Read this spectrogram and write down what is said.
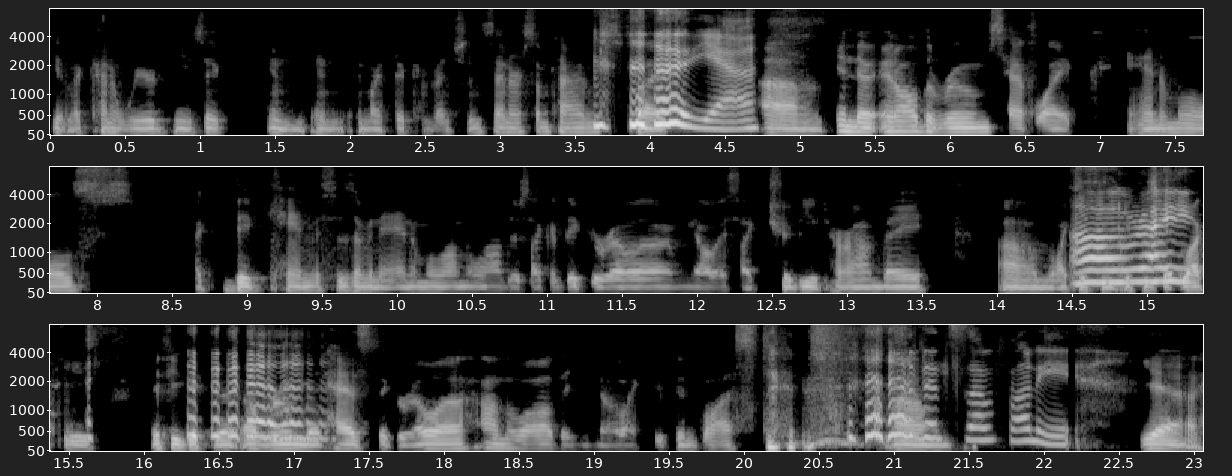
you get like kind of weird music in, in in like the convention center sometimes. But yeah. um, in the in all the rooms have like animals, like big canvases of an animal on the wall. There's like a big gorilla, and we always like tribute Harambe. Um, like if you All if you get lucky, if you get the, a room that has the gorilla on the wall, then you know like you've been blessed. um, That's so funny. yeah,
